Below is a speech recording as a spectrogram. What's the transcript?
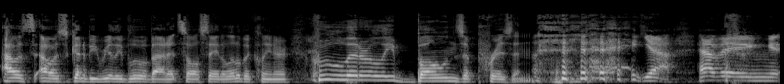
I was I was going to be really blue about it, so I'll say it a little bit cleaner. Who literally bones a prison? yeah, having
